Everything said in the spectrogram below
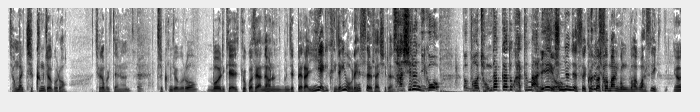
정말 즉흥적으로 제가 볼 때는 네. 즉흥적으로 뭐 이렇게 교과서에 안 나오는 문제 빼라 이 얘기 굉장히 오래 했어요 사실은. 사실은 이거 어, 뭐 정답과도 같은 말이에요. 수십 년 됐어요. 그렇죠. 교과서만 공부하고 할수 있, 어,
